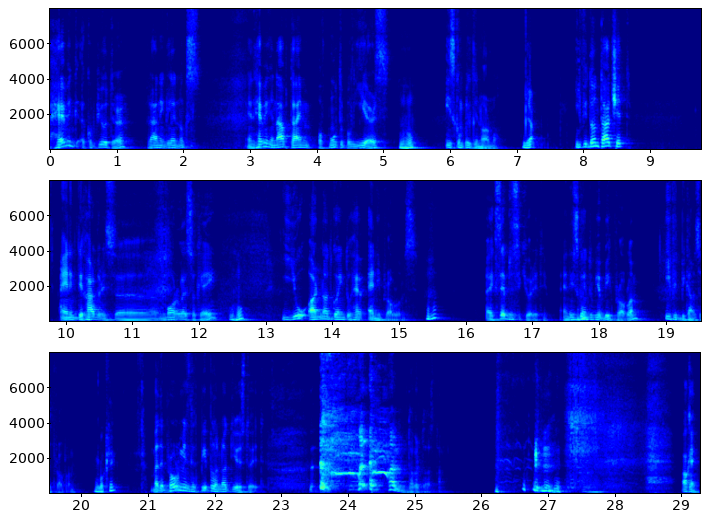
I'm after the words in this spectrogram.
having a computer running Linux and having an uptime of multiple years mm-hmm. is completely normal. Yeah. if you don't touch it and if the hardware is uh, more or less okay mm-hmm. you are not going to have any problems. Mm-hmm. Except the security. And this is going to be a big problem if it becomes a problem. Okay. but the problem is that people are not used to it. Okay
